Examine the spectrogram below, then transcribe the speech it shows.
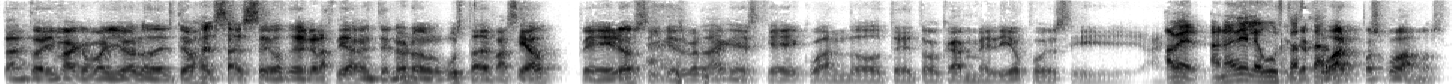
tanto Ima como yo, lo del tema del salseo, desgraciadamente no nos gusta demasiado, pero sí que es verdad que es que cuando te toca en medio, pues sí. a ver, a nadie le gusta hay jugar, pues jugamos.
